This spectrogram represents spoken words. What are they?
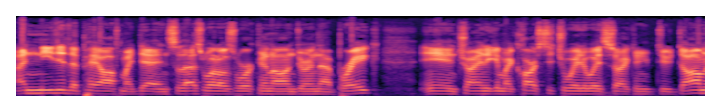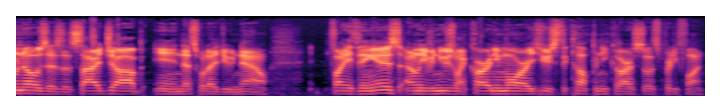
I needed to pay off my debt, and so that's what I was working on during that break and trying to get my car situated with so I can do Domino's as a side job, and that's what I do now. Funny thing is, I don't even use my car anymore. I use the company car, so it's pretty fun.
